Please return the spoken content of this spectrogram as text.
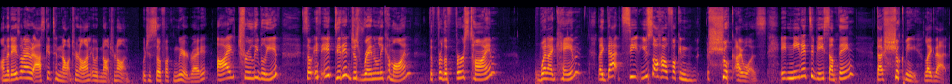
On the days when I would ask it to not turn on, it would not turn on, which is so fucking weird, right? I truly believe so if it didn't just randomly come on the for the first time when I came, like that see you saw how fucking shook I was. It needed to be something that shook me like that.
